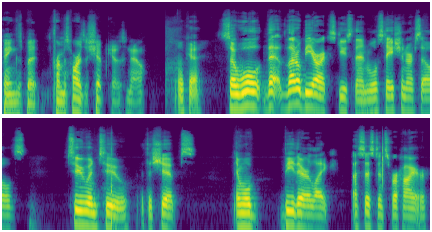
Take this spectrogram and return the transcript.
things. But from as far as the ship goes, no. Okay. So we'll that that'll be our excuse then. We'll station ourselves two and two at the ships, and we'll be there like assistance for hire.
